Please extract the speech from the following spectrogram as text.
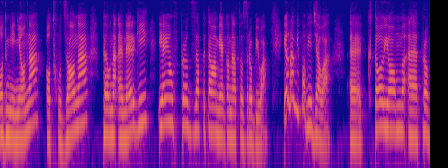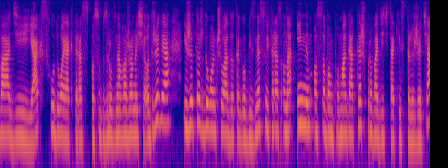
odmieniona, odchudzona, pełna energii. I ja ją wprost zapytałam, jak ona to zrobiła. I ona mi powiedziała, E, kto ją e, prowadzi, jak schudła, jak teraz w sposób zrównoważony się odżywia i że też dołączyła do tego biznesu i teraz ona innym osobom pomaga też prowadzić taki styl życia.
